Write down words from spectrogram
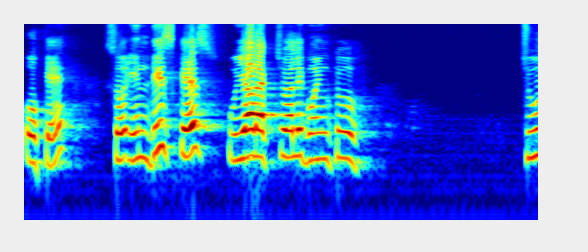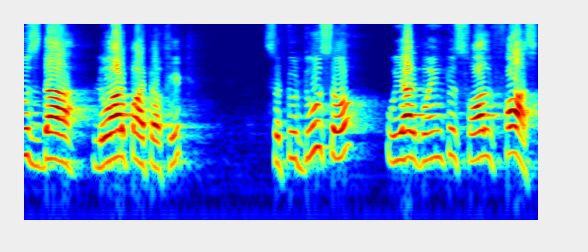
okay. So, in this case, we are actually going to choose the lower part of it. So, to do so, we are going to solve first.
